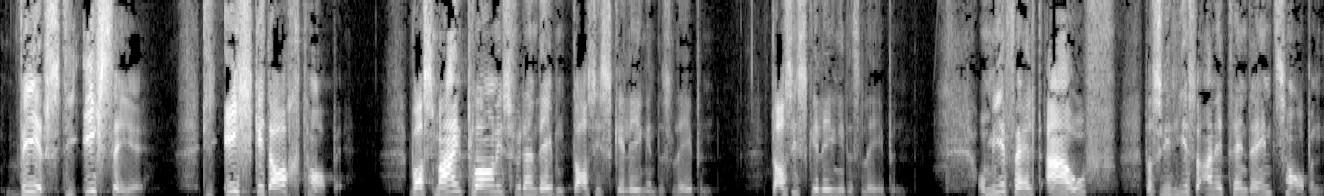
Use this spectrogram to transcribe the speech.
wirst, die ich sehe, die ich gedacht habe, was mein Plan ist für dein Leben, das ist gelingendes Leben. Das ist gelingendes Leben. Und mir fällt auf, dass wir hier so eine Tendenz haben,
